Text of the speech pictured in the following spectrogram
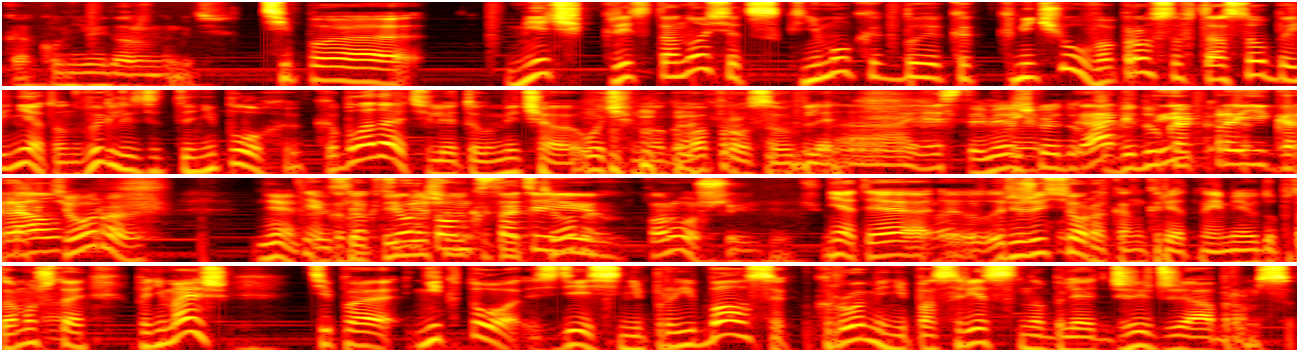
как у нее и должны быть. Типа, меч крестоносец, к нему как бы, как к мечу, вопросов-то особо и нет. Он выглядит-то неплохо. К обладателю этого меча очень много вопросов, блядь. А, есть Ты имеешь в виду, как проиграл? актера? Нет, Нет как актер он, кстати, актера? хороший. Нет, я режиссера конкретно имею в виду, потому что, понимаешь, типа, никто здесь не проебался, кроме непосредственно, блядь, Джиджи Абрамса.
